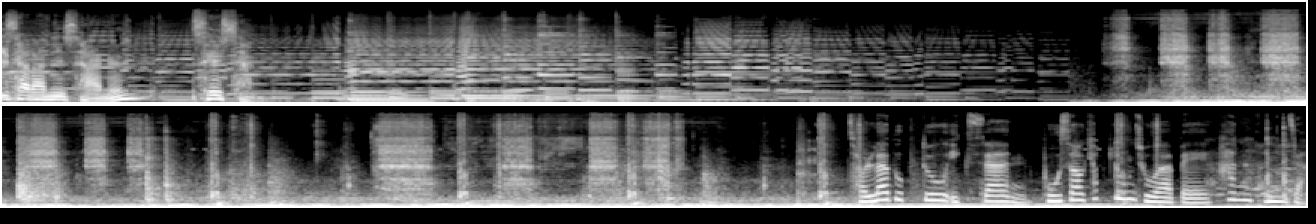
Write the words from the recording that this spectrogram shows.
이 사람이 사는 세상. 전라북도 익산 보석 협동조합의 한 공장.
